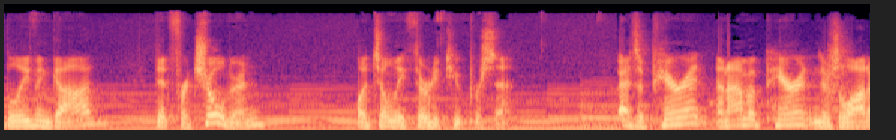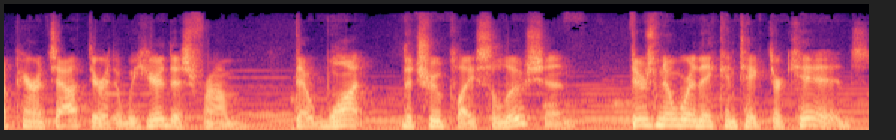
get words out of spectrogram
believe in God, that for children, well, it's only 32%. As a parent, and I'm a parent, and there's a lot of parents out there that we hear this from that want the TruPlay solution, there's nowhere they can take their kids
